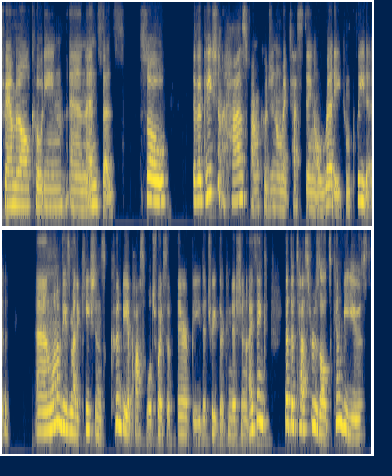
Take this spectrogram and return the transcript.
tramadol, codeine, and NSAIDs. So if a patient has pharmacogenomic testing already completed, and one of these medications could be a possible choice of therapy to treat their condition, I think that the test results can be used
